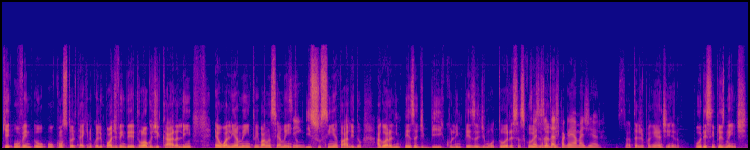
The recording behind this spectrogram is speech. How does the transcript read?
que o, o, o consultor técnico ele pode vender logo de cara ali, é o alinhamento e balanceamento. Sim. Isso sim é válido. Agora, limpeza de bico, limpeza de motor, essas Só coisas estratégia ali, para ganhar mais dinheiro. estratégia para ganhar dinheiro. Pura e simplesmente.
